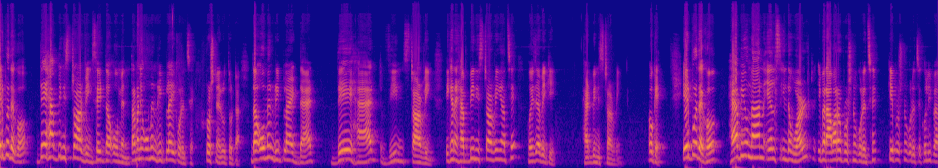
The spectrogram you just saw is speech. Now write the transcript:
এরপর দেখো they have been starving said the women তার মানে ওমেন রিপ্লাই করেছে, প্রশ্নের উত্তরটা। The women replied that they had been starving এখানে হ্যাভ বিন স্টার্ভিং আছে, হয়ে যাবে কি? হ্যাড বিন স্টার্ভিং ওকে এরপর দেখো have you none else in the world এবার আবারও প্রশ্ন করেছে। কে প্রশ্ন করেছে? খলিফা।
